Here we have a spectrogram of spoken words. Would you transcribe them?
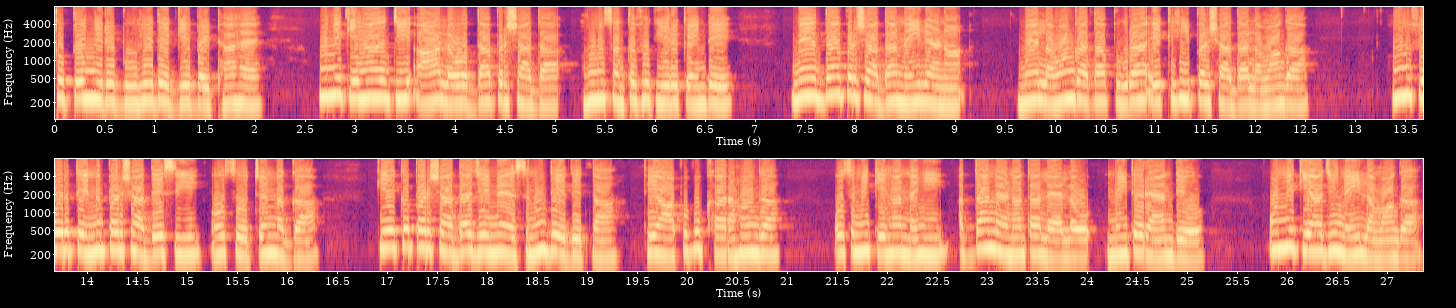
ਧੁੱਪੇ ਮੇਰੇ ਬੂਹੇ ਦੇ ਅੱਗੇ ਬੈਠਾ ਹੈ। ਉਹਨੇ ਕਿਹਾ, ਜੀ ਆ ਲਓ ਅੱਧਾ ਪ੍ਰਸ਼ਾਦਾ। ਹੁਣ ਸੰਤ ਫਕੀਰ ਕਹਿੰਦੇ, ਮੈਂ ਅੱਧਾ ਪ੍ਰਸ਼ਾਦਾ ਨਹੀਂ ਲੈਣਾ। ਮੈਂ ਲਵਾਂਗਾ ਤਾਂ ਪੂਰਾ ਇੱਕ ਹੀ ਪ੍ਰਸ਼ਾਦਾ ਲਵਾਂਗਾ। ਹੁਣ ਫਿਰ ਤਿੰਨ ਪ੍ਰਸ਼ਾਦੇ ਸੀ। ਉਹ ਸੋਚਣ ਲੱਗਾ ਕਿ ਇੱਕ ਪ੍ਰਸ਼ਾਦਾ ਜੇ ਮੈਂ ਇਸ ਨੂੰ ਦੇ ਦਿੱਤਾ, ਤੇ ਆਪ ਭੁੱਖਾ ਰਹਾਂਗਾ। ਉਸਨੇ ਕਿਹਾ, ਨਹੀਂ, ਅੱਧਾ ਲੈਣਾ ਤਾਂ ਲੈ ਲਓ, ਨਹੀਂ ਤੇ ਰਹਿਣ ਦਿਓ। ਉਹਨੇ ਕਿਹਾ, ਜੀ ਨਹੀਂ ਲਵਾਂਗਾ।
